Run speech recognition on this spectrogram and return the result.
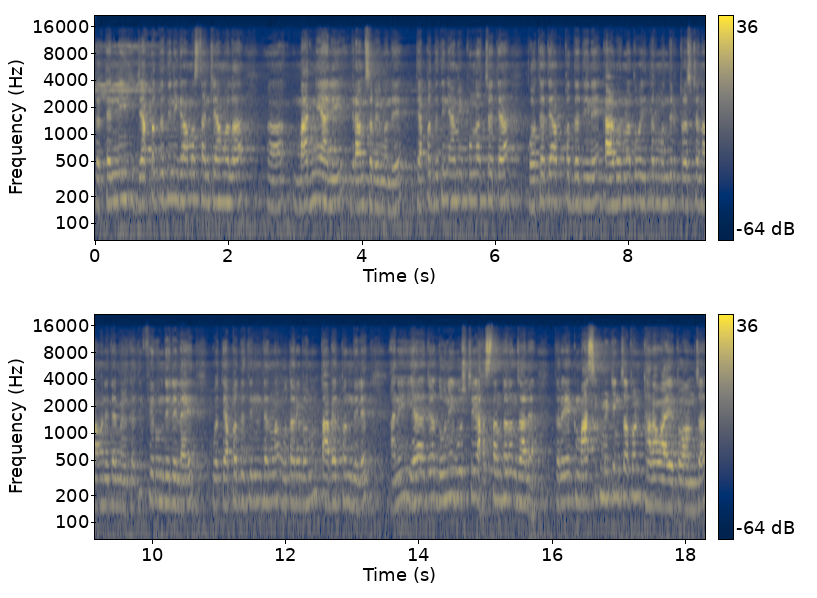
तर त्यांनी ज्या पद्धतीने ग्रामस्थांची आम्हाला मागणी आली ग्रामसभेमध्ये. त्या पद्धतीने आम्ही पुन्हा त्या होत्या त्या पद्धतीने काळभैरवनाथ व इतर मंदिर ट्रस्टच्या नावाने त्या मिळकती फिरून दिलेल्या आहेत व त्या पद्धतीने त्यांना उतारे बनवून ताब्यात पण दिलेत. आणि ह्या ज्या दोन्ही गोष्टी हस्तांतरण झाल्या तर एक मासिक मिटिंगचा पण ठराव आहे तो आमचा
